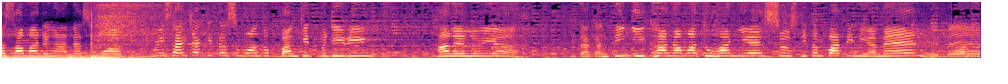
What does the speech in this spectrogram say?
sama-sama dengan Anda semua. misalnya saja kita semua untuk bangkit berdiri. Haleluya. Kita akan tinggikan nama Tuhan Yesus di tempat ini. Amin. Amin.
